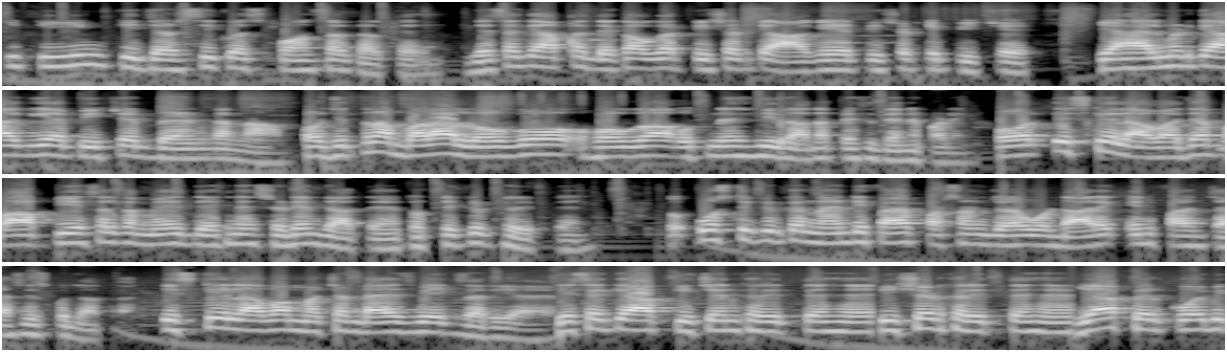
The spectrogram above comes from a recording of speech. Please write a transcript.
की टीम की जर्सी को स्पॉन्सर करते हैं। जैसा कि आपने देखा होगा टी शर्ट के आगे टी शर्ट के पीछे या हेलमेट के आगे या पीछे ब्रांड का नाम। और जितना बड़ा लोगो होगा, उतने ही ज़्यादा पैसे देने पड़ेंगे। और इसके अलावा जब आप पीएसएल का मैच देखने स्टेडियम जाते हैं तो टिकट खरीदते हैं। तो उस टिकट का 95 परसेंट जो है वो डायरेक्ट इन फ्रेंचाइजीज को जाता है। इसके अलावा मर्चेंडाइज भी एक ज़रिया है। जैसे कि आप किचन खरीदते हैं टी शर्ट खरीदते हैं, या फिर कोई भी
